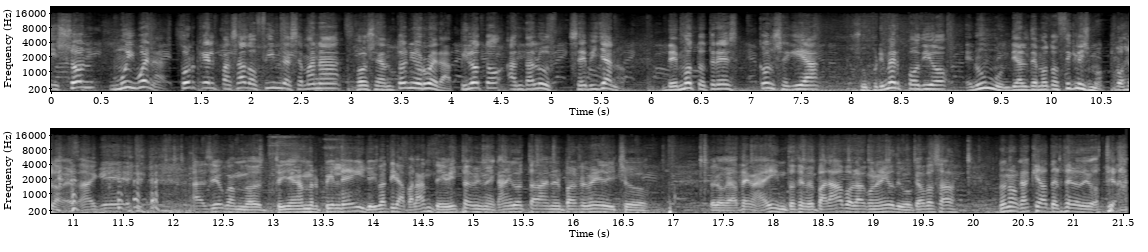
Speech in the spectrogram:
y son muy buenas, porque el pasado fin de semana José Antonio Rueda, piloto andaluz sevillano de Moto 3, conseguía su primer podio en un mundial de motociclismo. Pues la verdad que ha sido cuando estoy llegando el pile y yo iba a tirar para adelante, he visto que mi mecánico estaba en el paso y he dicho, pero ¿qué hacen ahí? Entonces me paraba por hablar con ellos, digo, ¿qué ha pasado? No, no, que has quedado tercero, digo, hostia,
